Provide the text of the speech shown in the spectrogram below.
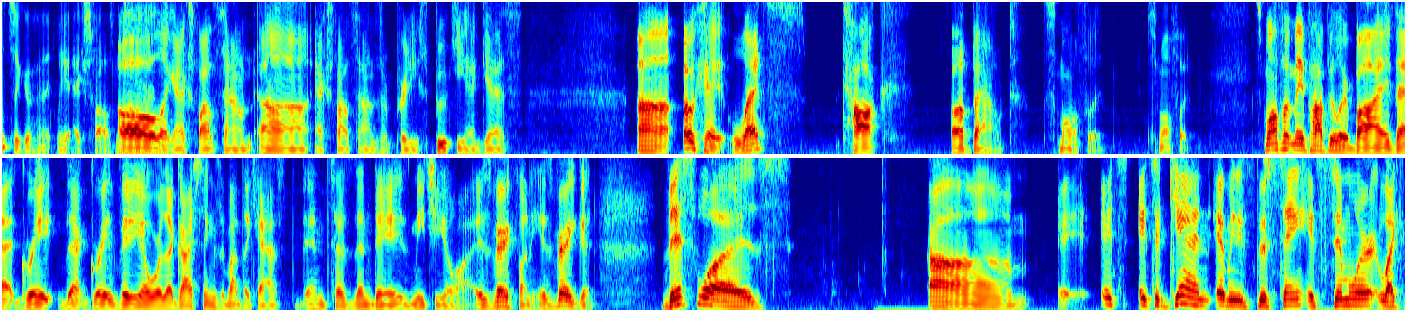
It's like a like X Files. Oh, like X Files sound. Uh, X Files sounds are pretty spooky, I guess. Uh, okay, let's talk about Smallfoot. Smallfoot. Smallfoot made popular by that great that great video where that guy sings about the cast and says Zendaya is Meechee a lot. It's very funny. It's very good. This was um it- it's it's again i mean it's the same it's similar like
